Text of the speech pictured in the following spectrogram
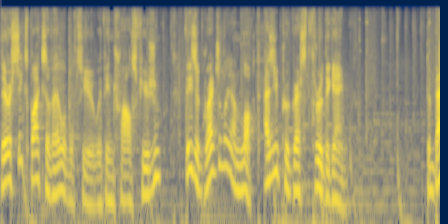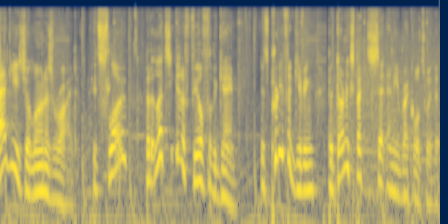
There are six bikes available to you within Trials Fusion. These are gradually unlocked as you progress through the game. The Baggy is your learner's ride. It's slow, but it lets you get a feel for the game. It's pretty forgiving, but don't expect to set any records with it.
